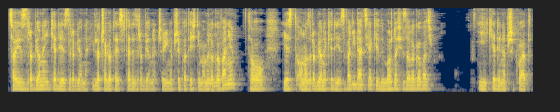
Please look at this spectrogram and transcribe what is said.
co jest zrobione i kiedy jest zrobione i dlaczego to jest wtedy zrobione. Czyli na przykład jeśli mamy mhm. logowanie, to jest ono zrobione, kiedy jest walidacja, kiedy można się zalogować i kiedy na przykład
